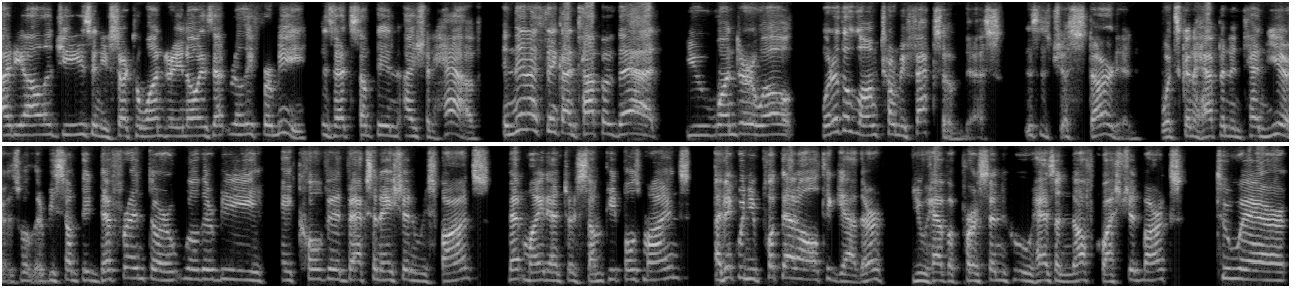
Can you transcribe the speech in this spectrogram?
ideologies and you start to wonder, you know, is that really for me? Is that something I should have? And then I think on top of that, you wonder, well, what are the long term effects of this? This has just started. What's going to happen in 10 years? Will there be something different or will there be a COVID vaccination response? That might enter some people's minds. I think when you put that all together, you have a person who has enough question marks to where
